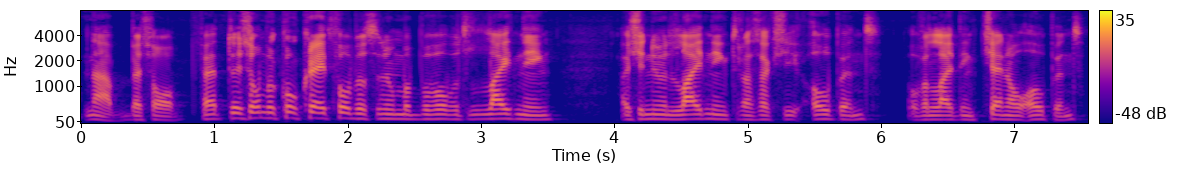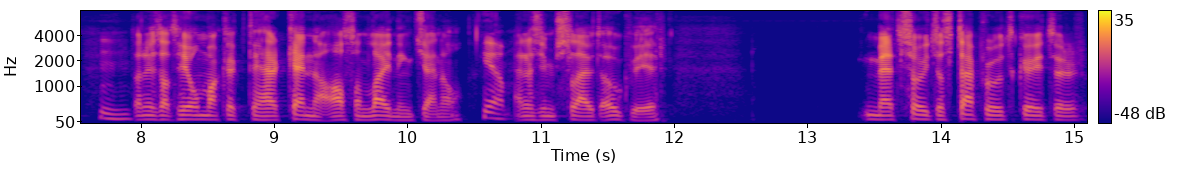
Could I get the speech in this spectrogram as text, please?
nou, best wel vet. Dus om een concreet voorbeeld te noemen, bijvoorbeeld Lightning. Als je nu een Lightning transactie opent, of een Lightning channel opent, Hm. dan is dat heel makkelijk te herkennen als een Lightning channel. Ja. En als je hem sluit ook weer. met zoiets als Taproot kun je het er,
